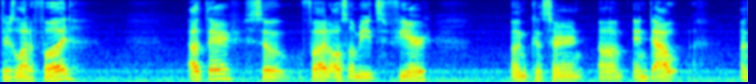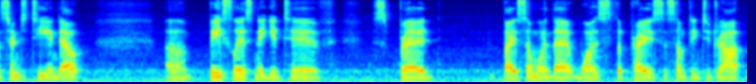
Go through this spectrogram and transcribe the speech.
There's a lot of FUD out there. So FUD also means fear, unconcern, um, and doubt, uncertainty and doubt, um, baseless, negative, spread by someone that wants the price of something to drop.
